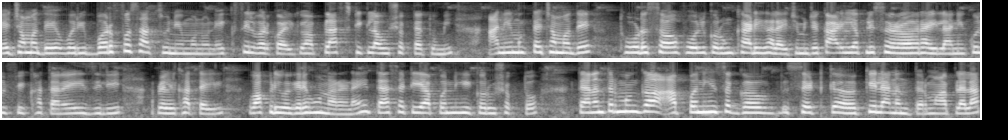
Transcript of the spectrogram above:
याच्यामध्ये वरी बर्फ साचू नये म्हणून एक सिल्वर कॉईल किंवा प्लास्टिक लावू शकता तुम्ही. आणि मग त्याच्यामध्ये थोडंसं होल करून काडी घालायची. म्हणजे काळी आपली सरळ राहील आणि कुल्फी खाताना इझिली आपल्याला खाता येईल. वाकडी वगैरे होणार नाही. त्यासाठी आपण हे करू शकतो. त्यानंतर मग आपण हे सगळं सेट क केल्यानंतर मग आपल्याला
